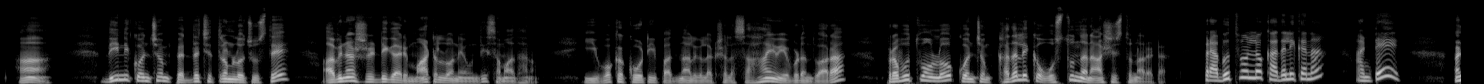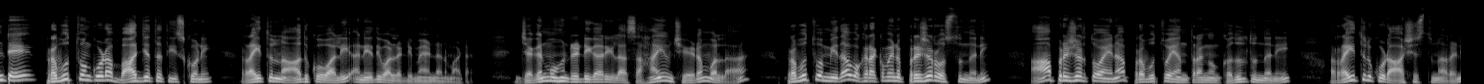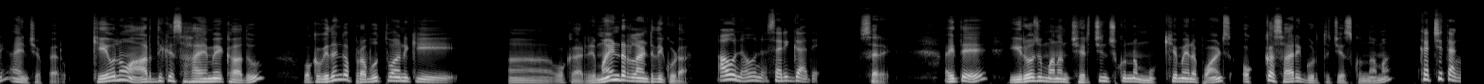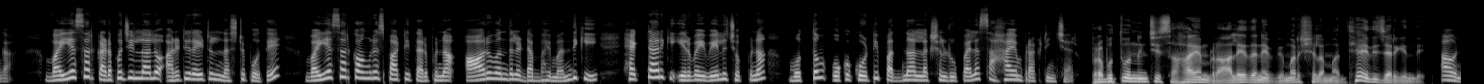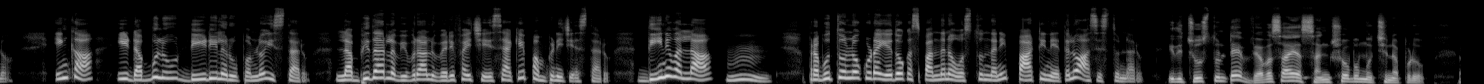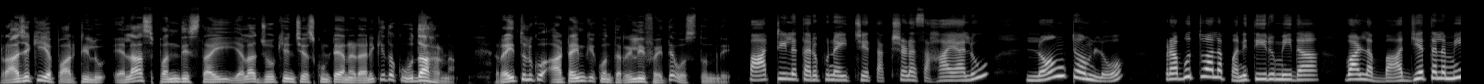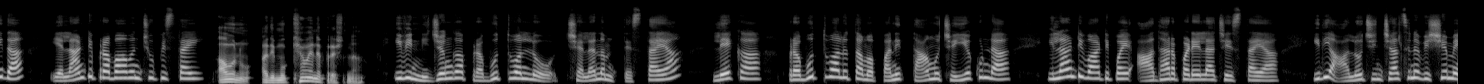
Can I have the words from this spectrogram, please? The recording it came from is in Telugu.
దీన్ని కొంచెం పెద్ద చిత్రంలో చూస్తే అవినాష్ రెడ్డి గారి మాటల్లోనే ఉంది సమాధానం. ఈ ఒక కోటి పద్నాలుగు లక్షల సహాయం ఇవ్వడం ద్వారా ప్రభుత్వంలో కొంచెం కదలిక వస్తుందని ఆశిస్తున్నారట. ప్రభుత్వంలో కదలికనా? అంటే? అంటే ప్రభుత్వం కూడా బాధ్యత తీసుకొని రైతులను ఆదుకోవాలి అనేది వాళ్ళ డిమాండ్ అన్నమాట. జగన్మోహన్ రెడ్డి గారు ఇలా సహాయం చేయడం వల్ల ప్రభుత్వం మీద ఒక రకమైన ప్రెషర్ వస్తుందని ఆ ప్రెషర్తో అయినా ప్రభుత్వ యంత్రాంగం కదులుతుందని రైతులు కూడా ఆశిస్తున్నారని ఆయన చెప్పారు. కేవలం ఆర్థిక సహాయమే కాదు ఒక విధంగా ప్రభుత్వానికి ఒక రిమైండర్ లాంటిది కూడా. అవునవును సరిగ్గా అదే. సరే అయితే ఈరోజు మనం చర్చించుకున్న ముఖ్యమైన పాయింట్స్ ఒక్కసారి గుర్తు చేసుకుందామా? ఖచ్చితంగా. వైఎస్సార్ కడప జిల్లాలో అరటి రైతులు నష్టపోతే వైఎస్సార్ కాంగ్రెస్ పార్టీ తరపున ఆరు వందల డెబ్బై మందికి హెక్టార్కి ఇరవై వేలు చొప్పున మొత్తం ఒక కోటి పద్నాలుగు లక్షల రూపాయల సహాయం ప్రకటించారు. ప్రభుత్వం నుంచి సహాయం రాలేదనే విమర్శల మధ్య ఇది జరిగింది. అవును. ఇంకా ఈ డబ్బులు డీడీల రూపంలో ఇస్తారు. లబ్ధిదారుల వివరాలు వెరిఫై చేశాకే పంపిణీ చేస్తారు. దీనివల్ల ప్రభుత్వంలో కూడా ఏదో ఒక స్పందన వస్తుందని పార్టీ నేతలు ఆశిస్తున్నారు. ఇది చూస్తుంటే వ్యవసాయ సంక్షోభం వచ్చినప్పుడు రాజకీయ పార్టీలు ఎలా స్పందిస్తాయి ఎలా జోక్యం చేసుకుంటే అనడానికి ఇదొక ఉదాహరణ. రైతులకు ఆ టైంకి కొంత రిలీఫ్ అయితే వస్తుంది. పార్టీల తరపున ఇచ్చే తక్షణ సహాయాలు లాంగ్ టర్మ్లో ప్రభుత్వాల పనితీరు మీద వాళ్ళ బాధ్యతల మీద ఎలాంటి ప్రభావం చూపిస్తాయి? అవును అది ముఖ్యమైన ప్రశ్న. ఇవి నిజంగా ప్రభుత్వంలో చలనం తెస్తాయా? లేక ప్రభుత్వాలు తమ పని తాము చెయ్యకుండా ఇలాంటి వాటిపై ఆధారపడేలా చేస్తాయా? ఇది ఆలోచించాల్సిన విషయమే.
